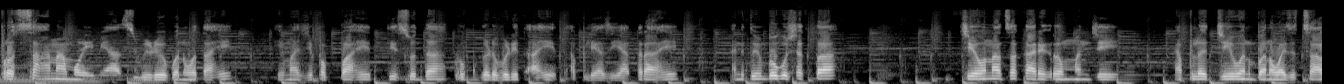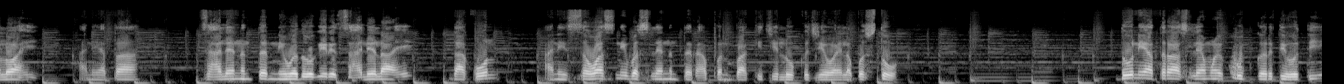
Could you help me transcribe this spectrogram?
प्रोत्साहनामुळे मी आज व्हिडिओ बनवत आहे. हे माझे पप्पा आहेत ते सुद्धा खूप गडबडीत आहेत. आपली आज यात्रा आहे. आणि तुम्ही बघू शकता जेवणाचा कार्यक्रम म्हणजे आपलं जेवण बनवायचं चालू आहे. आणि आता झाल्यानंतर निवद वगैरे झालेला आहे. दाखवून आणि सवासनी बसल्यानंतर आपण बाकीचे लोक जेवायला बसतो. दोन यात्रा असल्यामुळे खूप गर्दी होती.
